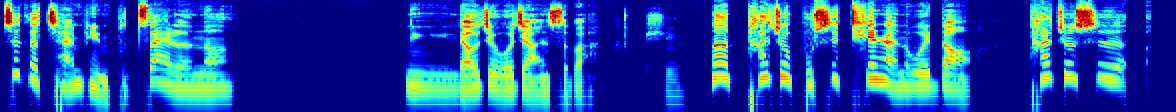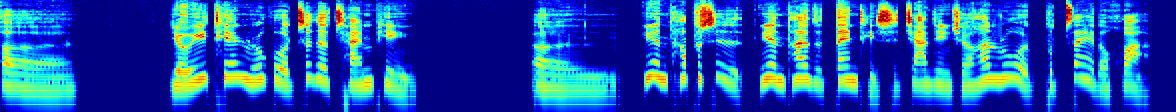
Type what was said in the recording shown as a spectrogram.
这个产品不在了呢？你了解我讲的意思吧？是。那它就不是天然的味道，它就是呃，有一天如果这个产品。嗯，因为它不是，因为它的单体是加进去，它如果不在的话，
